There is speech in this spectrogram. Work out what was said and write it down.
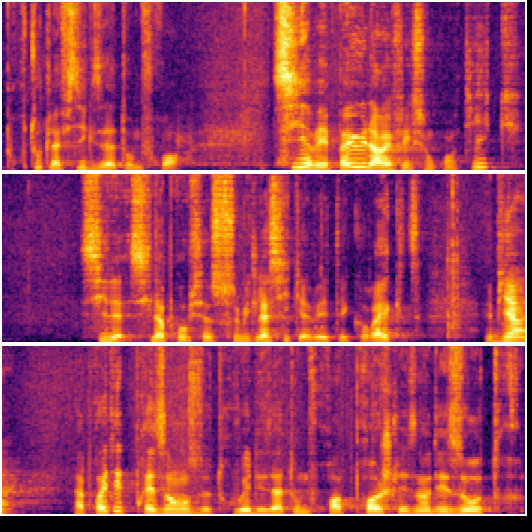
pour toute la physique des atomes froids. S'il n'y avait pas eu la réflexion quantique, si l'approximation semi-classique avait été correcte, eh bien, la probabilité de présence de trouver des atomes froids proches les uns des autres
